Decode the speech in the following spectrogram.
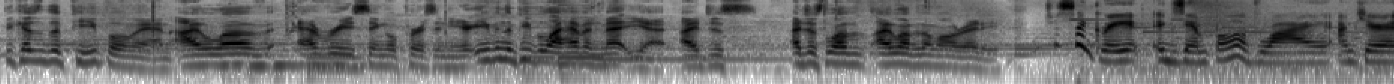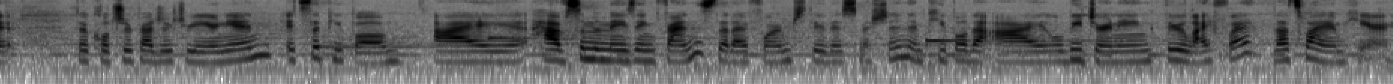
Because of the people, man. I love every single person here, even the people I haven't met yet. I just, I just love, I love them already. Just a great example of why I'm here at the Culture Project Reunion. It's the people. I have some amazing friends that I've formed through this mission and people that I will be journeying through life with. That's why I'm here.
